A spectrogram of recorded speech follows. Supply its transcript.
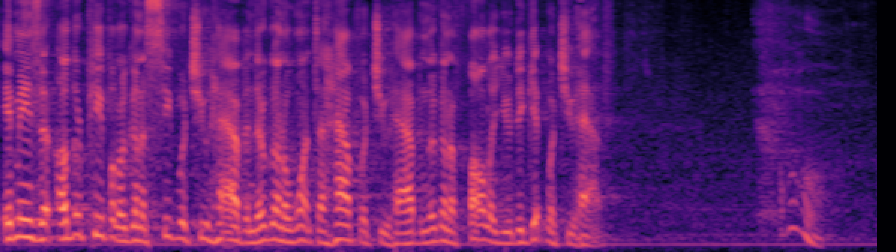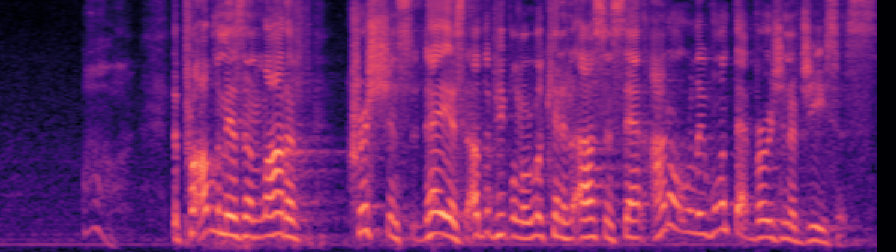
It means that other people are going to see what you have and they're going to want to have what you have and they're going to follow you to get what you have. Oh, oh. The problem is, in a lot of Christians today, is other people are looking at us and saying, I don't really want that version of Jesus.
